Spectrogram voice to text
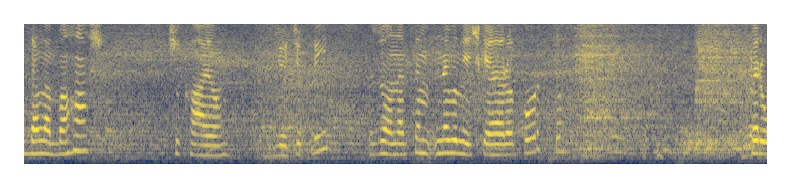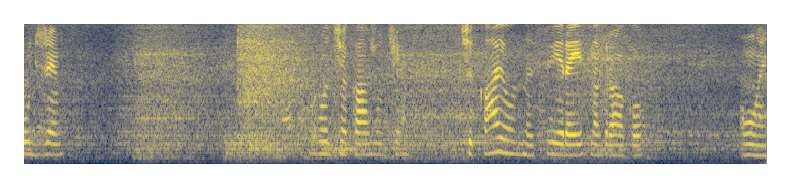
Здала багаж, чекаю duty free. Зона це невеличкий аеропорт. Перуджі. Коротше кажучи, чекаю на свій рейс на Краков. Ой,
